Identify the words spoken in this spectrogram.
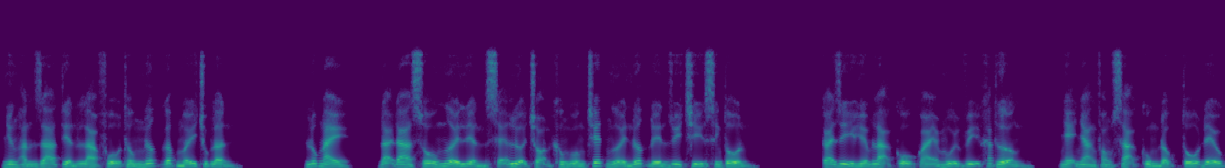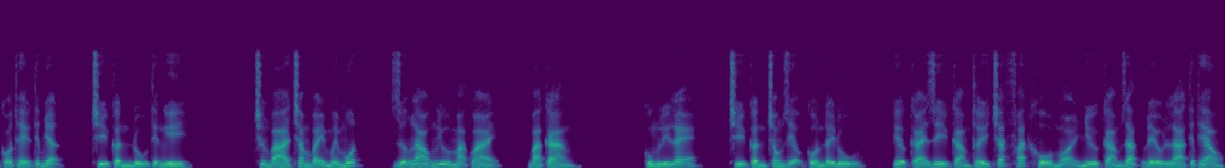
nhưng hắn giá tiền là phổ thông nước gấp mấy chục lần. Lúc này, đại đa số người liền sẽ lựa chọn không uống chết người nước đến duy trì sinh tồn. Cái gì hiếm lạ cổ quái mùi vị khác thường, nhẹ nhàng phóng xạ cùng độc tố đều có thể tiếp nhận, chỉ cần đủ tiện nghi. chương 371, dưỡng lao như mã quái, ba cảng. Cùng lý lẽ, chỉ cần trong rượu cồn đầy đủ, kia cái gì cảm thấy chắt phát khổ mỏi như cảm giác đều là tiếp theo.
